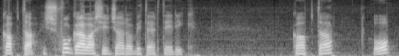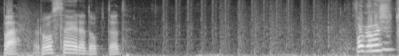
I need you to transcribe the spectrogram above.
Kapta. És fogalma sincs arról, mi történik. Kapta. Hoppá! Rossz helyre dobtad. Fogalma sincs...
